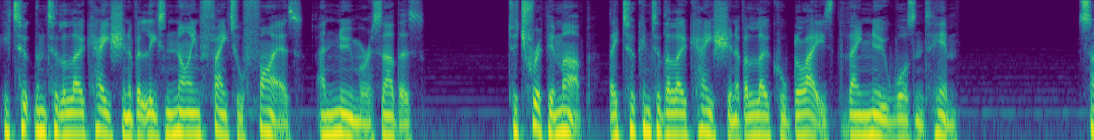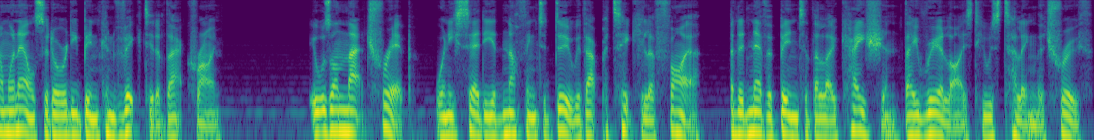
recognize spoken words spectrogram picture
He took them to the location of at least nine fatal fires and numerous others. To trip him up, they took him to the location of a local blaze that they knew wasn't him. Someone else had already been convicted of that crime. It was on that trip, when he said he had nothing to do with that particular fire and had never been to the location, they realised he was telling the truth.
